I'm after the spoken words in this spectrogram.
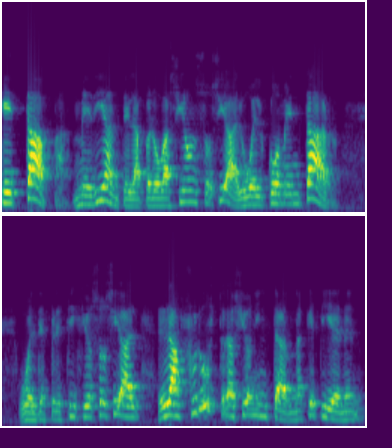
que tapa mediante la aprobación social o el comentar o el desprestigio social la frustración interna que tienen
